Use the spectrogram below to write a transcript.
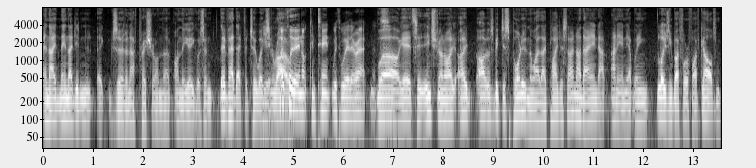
and they, then they didn't exert enough pressure on the on the Eagles, and they've had that for two weeks yeah. in a row. Hopefully, they're not content with where they're at. It's well, yeah, it's an interesting. I, I, I was a bit disappointed in the way they played yesterday. No, they ended up only ended up winning, losing by four or five goals, and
